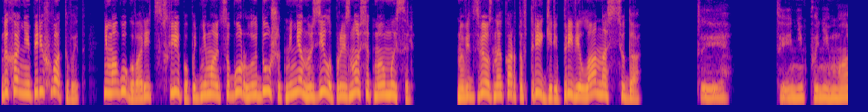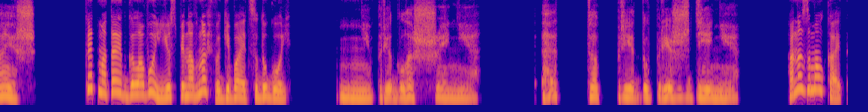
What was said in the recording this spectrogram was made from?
дыхание перехватывает. Не могу говорить, всхлипы поднимаются горло и душат меня, но Зила произносит мою мысль. Но ведь звездная карта в триггере привела нас сюда. Ты... ты не понимаешь? Кэт мотает головой, ее спина вновь выгибается дугой. Не приглашение. Это предупреждение. Она замолкает,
